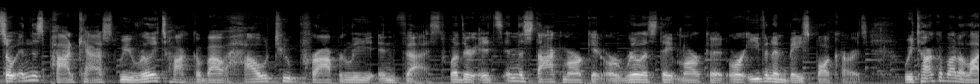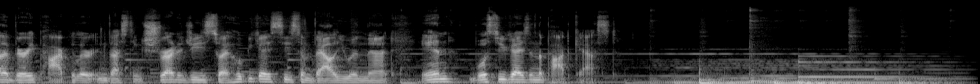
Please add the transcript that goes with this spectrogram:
So, in this podcast, we really talk about how to properly invest, whether it's in the stock market or real estate market or even in baseball cards. We talk about a lot of very popular investing strategies. So, I hope you guys see some value in that, and we'll see you guys in the podcast.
